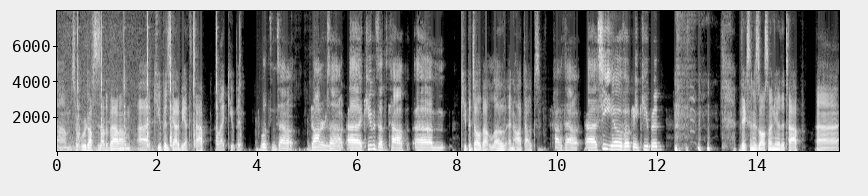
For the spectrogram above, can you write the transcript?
Um, so Rudolph's is at the bottom. Uh, Cupid's got to be at the top. I like Cupid. Blitzen's out. Donner's out. Uh, Cupid's at the top. Um, Cupid's all about love and hot dogs. Comet's out. Uh, CEO of OK Cupid. Vixen is also near the top. Uh,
